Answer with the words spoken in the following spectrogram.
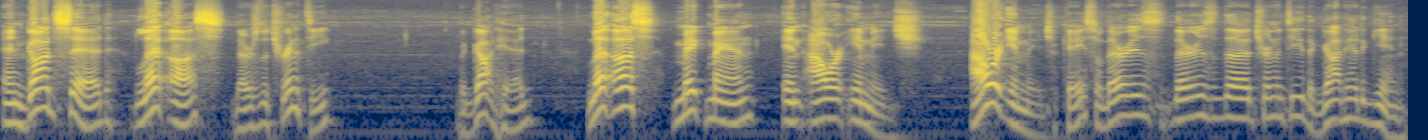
And God said, Let us, there's the Trinity, the Godhead, let us make man in our image. Our image, okay? So there is there is the Trinity, the Godhead again.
